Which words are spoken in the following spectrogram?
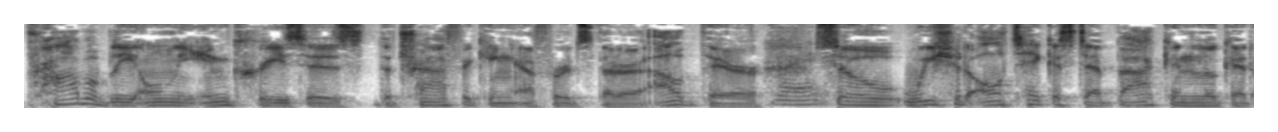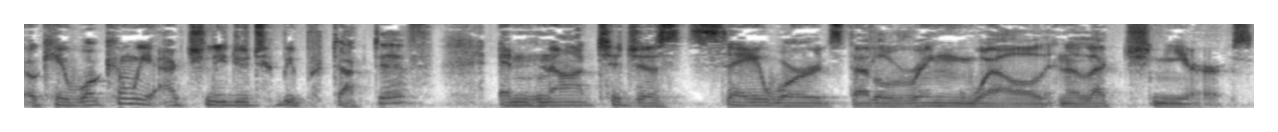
probably only increases the trafficking efforts that are out there. Right. So we should all take a step back and look at, okay, what can we actually do to be productive and not to just say words that'll ring well in election years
